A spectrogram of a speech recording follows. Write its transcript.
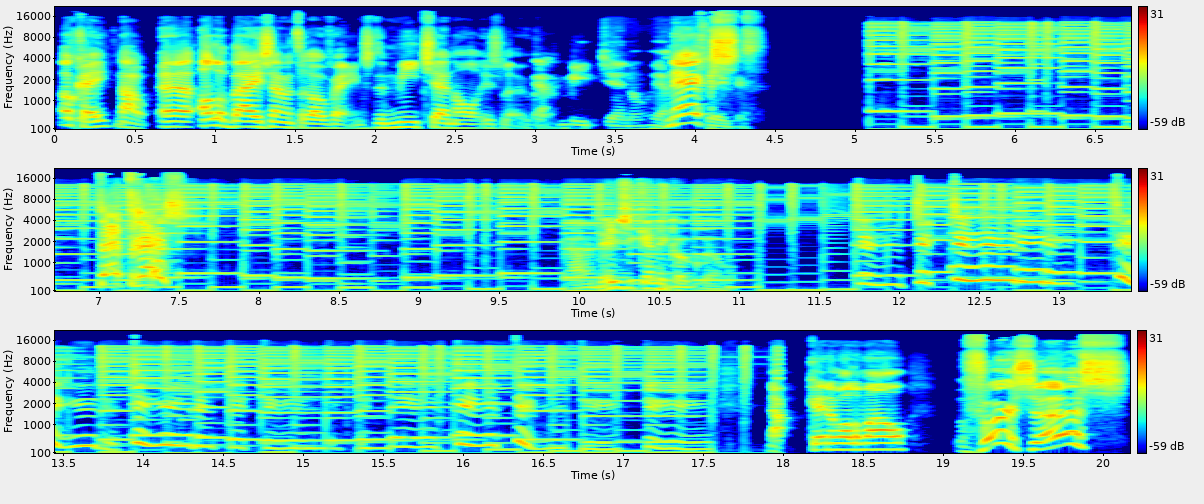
Oké, nou, eh, allebei zijn we het erover eens. De Me-channel is leuker. Ja, Meat Channel. Ja, Next! Zeker. Tetris! Ja, deze ken ik ook wel. Nou, kennen we allemaal. Versus...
